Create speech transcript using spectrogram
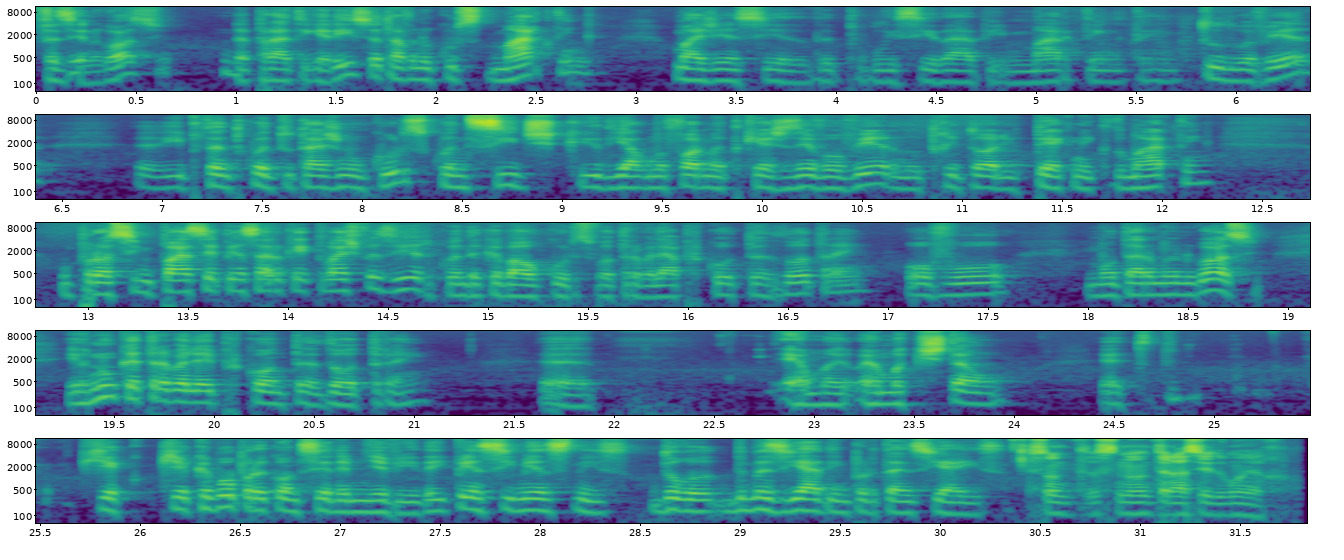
fazer negócio, na prática era isso. Eu estava no curso de marketing, uma agência de publicidade e marketing tem tudo a ver. Eh, e portanto quando tu estás num curso, quando decides que de alguma forma te queres desenvolver no território técnico do marketing, o próximo passo é pensar o que é que tu vais fazer. Quando acabar o curso, vou trabalhar por conta de outrem ou vou montar o meu negócio. Eu nunca trabalhei por conta de outrem. Eh, é uma, é uma questão é que, que acabou por acontecer na minha vida e penso imenso nisso. Dou demasiada importância a isso. Se não terá sido um erro?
